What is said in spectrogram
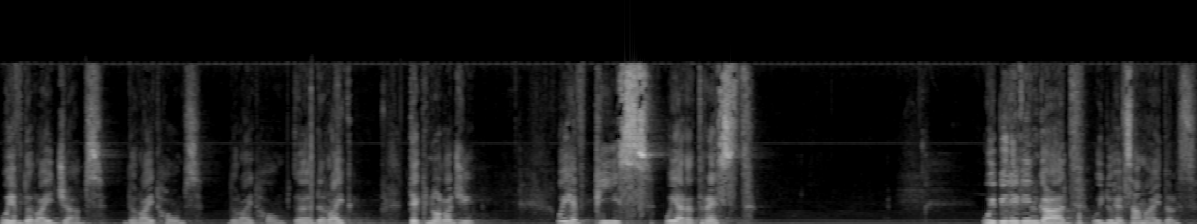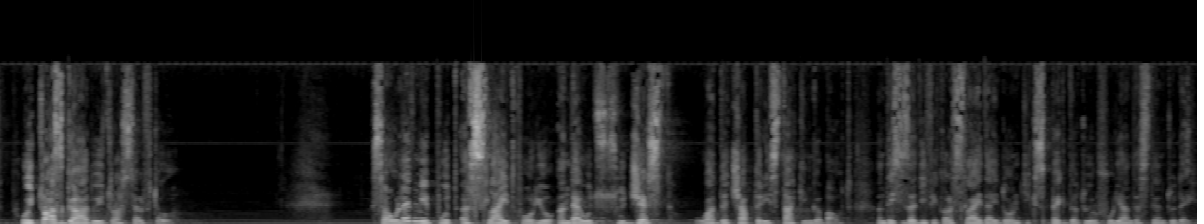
We have the right jobs, the right homes, the right homes, uh, the right technology. We have peace. We are at rest. We believe in God. We do have some idols. We trust God. We trust self too. So let me put a slide for you, and I would suggest what the chapter is talking about. And this is a difficult slide. I don't expect that we'll fully understand today.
